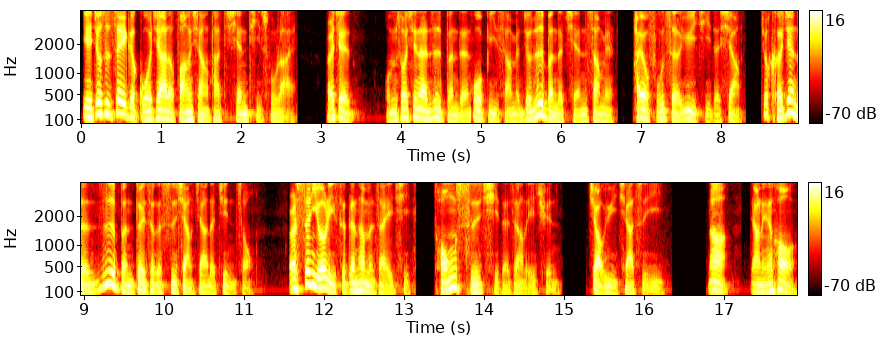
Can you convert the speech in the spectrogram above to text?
也就是这个国家的方向，他先提出来。而且我们说，现在日本的货币上面，就日本的钱上面，还有福泽谕吉的像，就可见的日本对这个思想家的敬重。而森有礼是跟他们在一起同时期的这样的一群教育家之一。那两年后，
